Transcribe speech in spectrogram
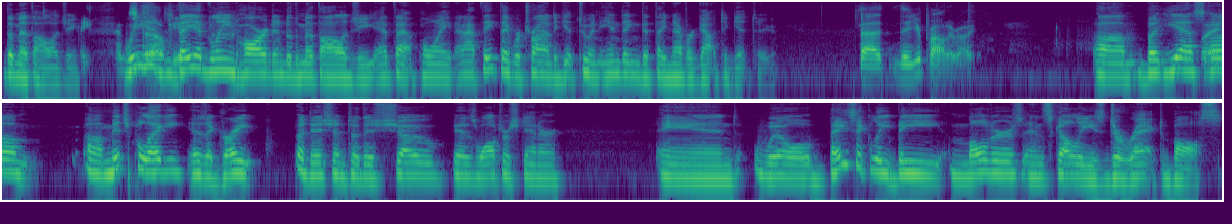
The mythology. we stuff. had yeah. they had leaned hard into the mythology at that point, and I think they were trying to get to an ending that they never got to get to. Uh, you're probably right. But yes, um, uh, Mitch Pileggi is a great addition to this show. Is Walter Skinner, and will basically be Mulder's and Scully's direct boss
